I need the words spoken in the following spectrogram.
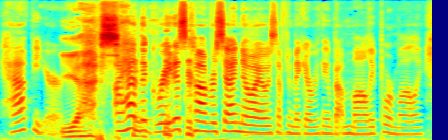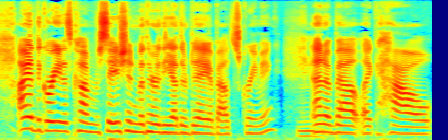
happier. Yes. I had the greatest conversation. I know I always have to make everything about Molly. Poor Molly. I had the greatest conversation with her the other day about screaming Mm. and about like how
